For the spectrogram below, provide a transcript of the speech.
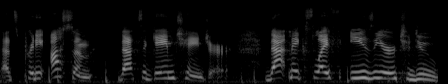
That's pretty awesome. That's a game changer. That makes life easier to do.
